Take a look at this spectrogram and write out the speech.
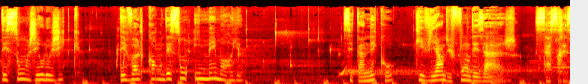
des sons géologiques, des volcans, des sons immémoriaux. C'est un écho qui vient du fond des âges. Ça se respecte.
